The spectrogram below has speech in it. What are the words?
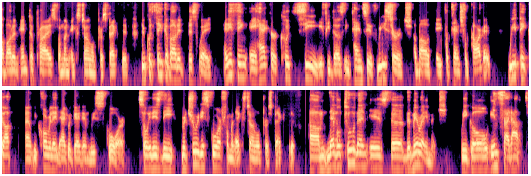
about an enterprise from an external perspective. You could think about it this way. Anything a hacker could see if he does intensive research about a potential target, we pick up uh, we correlate, aggregate, and we score. So it is the maturity score from an external perspective. Um, level two then is the, the mirror image. We go inside out.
